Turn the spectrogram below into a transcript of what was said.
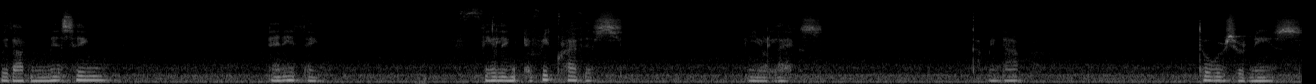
without missing anything. Feeling every crevice in your legs coming up towards your knees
